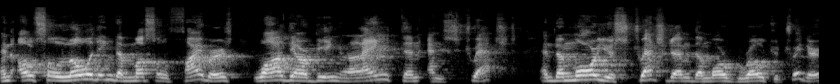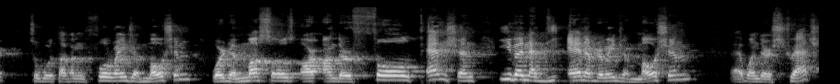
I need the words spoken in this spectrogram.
and also loading the muscle fibers while they are being lengthened and stretched? And the more you stretch them, the more growth you trigger. So we're talking full range of motion where the muscles are under full tension, even at the end of the range of motion uh, when they're stretched,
